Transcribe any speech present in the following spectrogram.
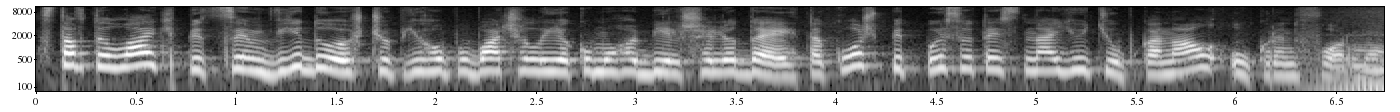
Ставте лайк під цим відео, щоб його побачили якомога більше людей. Також підписуйтесь на YouTube канал Укрінформу.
